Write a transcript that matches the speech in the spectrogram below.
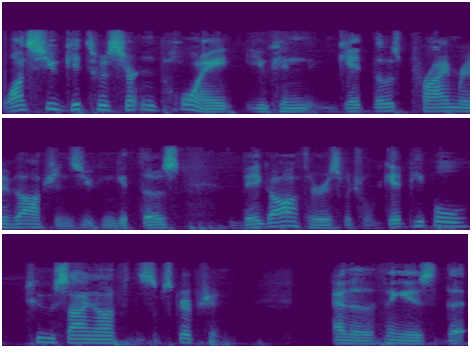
once you get to a certain point, you can get those prime rib options. You can get those big authors, which will get people to sign on for the subscription. And the thing is that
